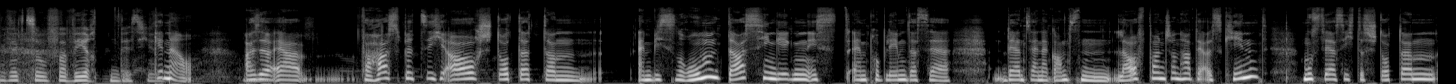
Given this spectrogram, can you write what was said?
Er wirkt so verwirrt ein bisschen. Genau. Also er verhaspelt sich auch, stottert dann ein bisschen rum. Das hingegen ist ein Problem, das er während seiner ganzen Laufbahn schon hatte. Als Kind musste er sich das Stottern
